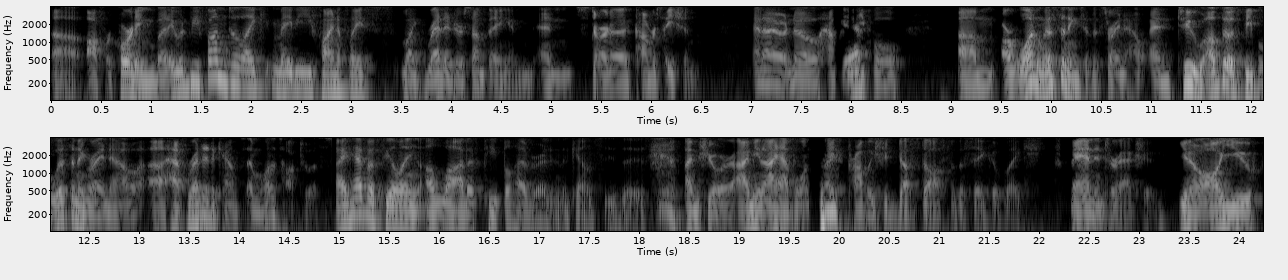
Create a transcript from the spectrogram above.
uh off recording, but it would be fun to like maybe find a place like Reddit or something and and start a conversation. And I don't know how many Yeah. people um, are one listening to this right now, and two of those people listening right now uh, have Reddit accounts and want to talk to us. i have a feeling a lot of people have reddit accounts these days I'm sure. I mean, I have one. I probably should dust off for the sake of like fan interaction. You know, all you,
